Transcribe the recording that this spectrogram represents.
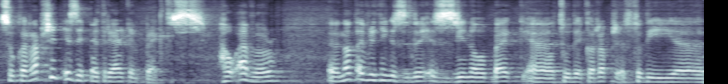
so corruption is a patriarchal practice however uh, not everything is, is you know back uh, to the corruption to the uh,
